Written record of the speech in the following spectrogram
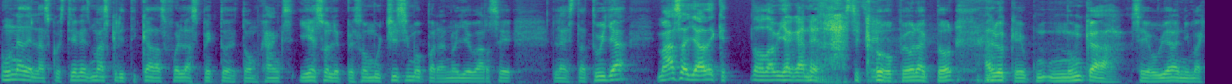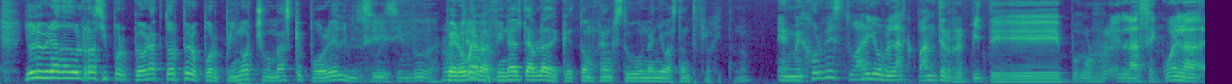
una de las cuestiones más criticadas fue el aspecto de Tom Hanks y eso le pesó muchísimo para no llevarse la estatuilla, más allá de que todavía gane el Razzie como peor actor, algo que nunca se hubieran imaginado. Yo le hubiera dado el Razzie por peor actor, pero por Pinocho más que por Elvis. Sí, güey. sin duda. Pero No, bueno, claro. al final te habla de que Tom Hanks tuvo un año bastante flojito, ¿no? En mejor vestuario, Black Panther repite eh, por la secuela.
